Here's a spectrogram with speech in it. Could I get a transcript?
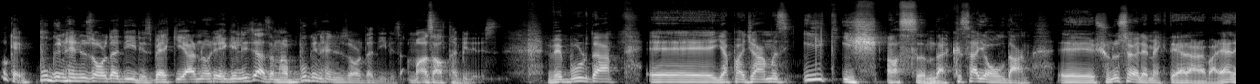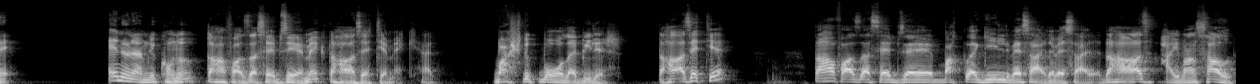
Okey bugün henüz orada değiliz. Belki yarın oraya geleceğiz ama bugün henüz orada değiliz. Ama azaltabiliriz. Ve burada e, yapacağımız ilk iş aslında kısa yoldan e, şunu söylemekte yarar var. Yani en önemli konu daha fazla sebze yemek, daha az et yemek. Yani başlık bu olabilir. Daha az et ye, daha fazla sebze, baklagil vesaire vesaire. Daha az hayvansal,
